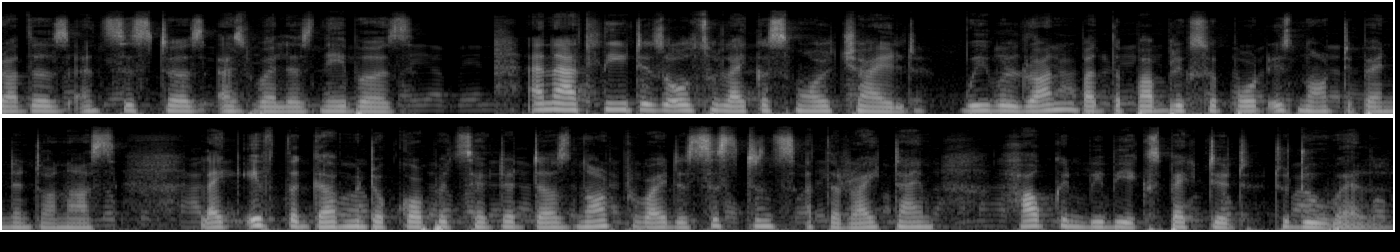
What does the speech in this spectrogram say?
brothers, and sisters, as well as neighbors. an athlete is also like a small child. We will run, but the public support is not dependent on us. Like if the government or corporate sector does not provide assistance at the right time, how can we be expected to do well?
